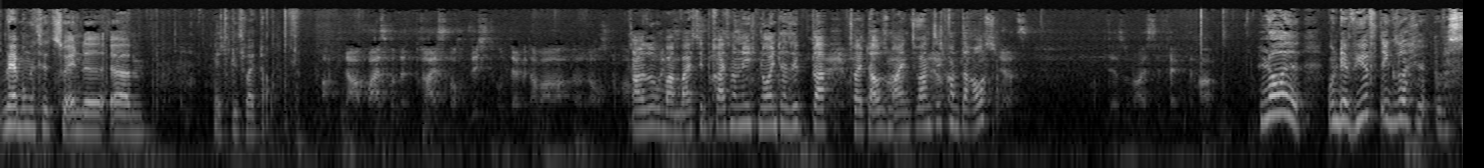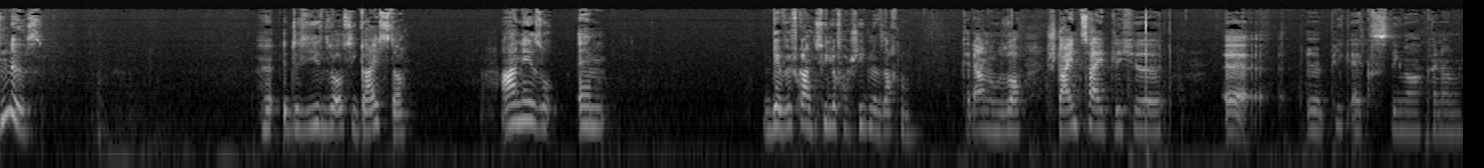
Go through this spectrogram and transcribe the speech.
Werbung ist jetzt zu Ende. Ähm, jetzt geht's weiter. Da weiß man den Preis noch nicht und der wird aber äh, rauskommen. Also, man weiß den Preis noch nicht. 9.7.2021 kommt er raus. LOL! Und der wirft irgendwelche. Was ist denn das? Das sieht so aus wie Geister. Ah, nee, so. Ähm. Der wirft ganz viele verschiedene Sachen. Keine Ahnung, so steinzeitliche. Äh. äh Pickaxe-Dinger, keine Ahnung.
